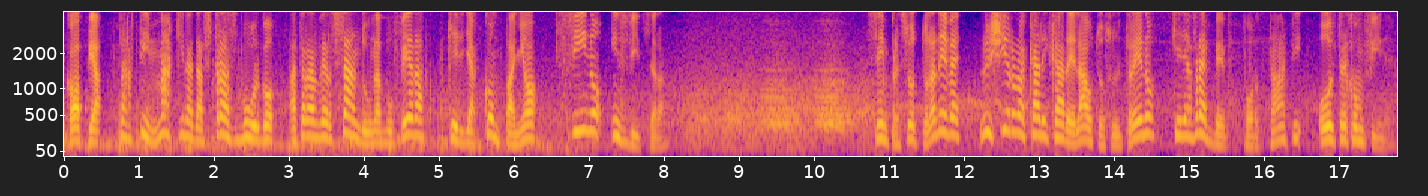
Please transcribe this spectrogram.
Coppia partì in macchina da Strasburgo attraversando una bufera che li accompagnò fino in Svizzera. Sempre sotto la neve riuscirono a caricare l'auto sul treno che li avrebbe portati oltre confine.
